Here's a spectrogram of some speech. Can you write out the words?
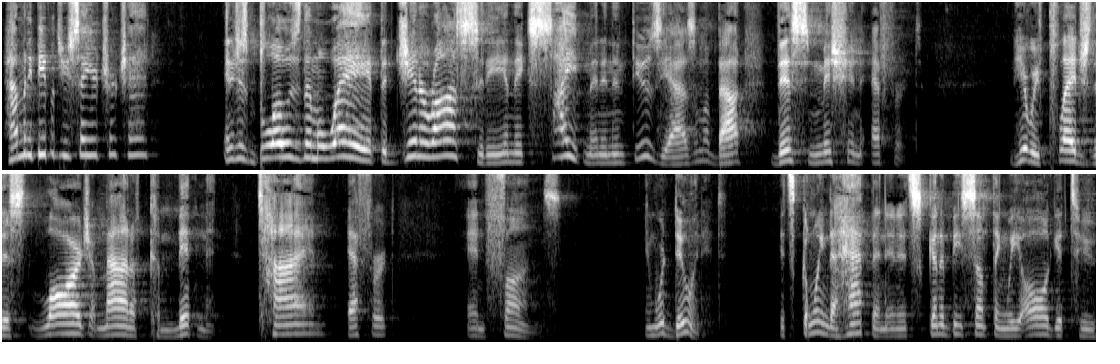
How many people did you say your church had? And it just blows them away at the generosity and the excitement and enthusiasm about this mission effort. And here we've pledged this large amount of commitment, time, effort, and funds. And we're doing it. It's going to happen, and it's going to be something we all get to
